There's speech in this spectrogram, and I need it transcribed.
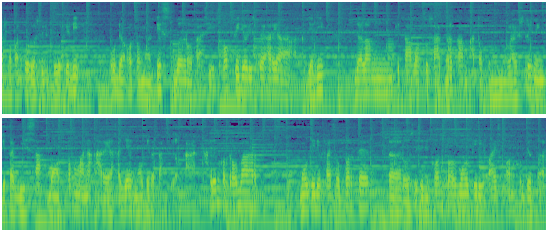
180 270 jadi udah otomatis berotasi. Clock video display area. Jadi dalam kita waktu saat ngerekam ataupun live streaming kita bisa motong mana area saja yang mau kita tampilkan. Hidden control bar multi device supported terus di sini kontrol multi device on computer.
